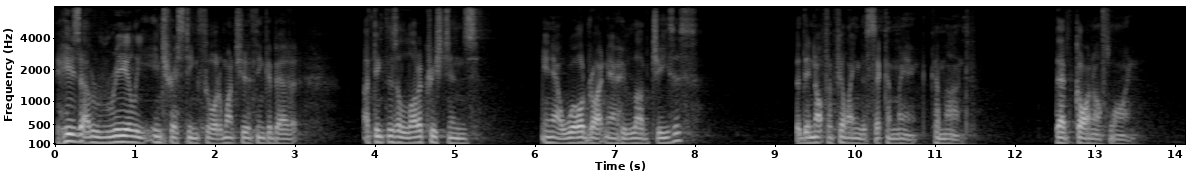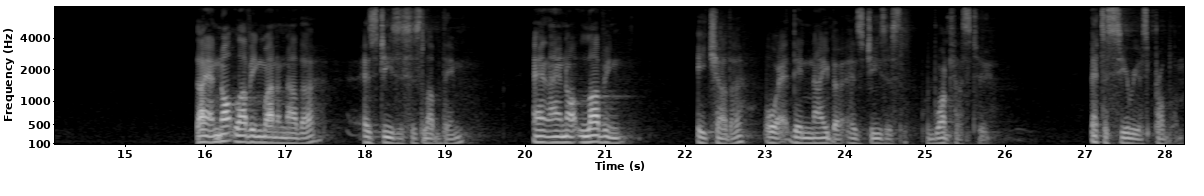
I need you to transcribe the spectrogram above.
here's a really interesting thought. I want you to think about it. I think there's a lot of Christians in our world right now who love Jesus, but they're not fulfilling the second command. They've gone offline. They are not loving one another as Jesus has loved them, and they are not loving each other or their neighbour as Jesus would want us to. That's a serious problem.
